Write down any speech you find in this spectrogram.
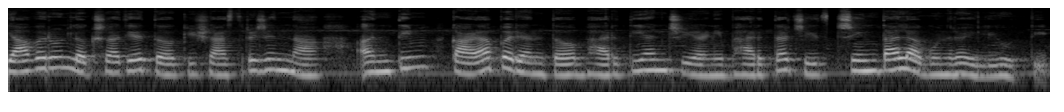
यावरून लक्षात येतं की शास्त्रीजींना अंतिम काळापर्यंत भारतीयांची आणि भारताचीच चिंता लागून राहिली होती.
